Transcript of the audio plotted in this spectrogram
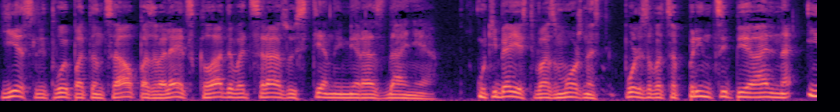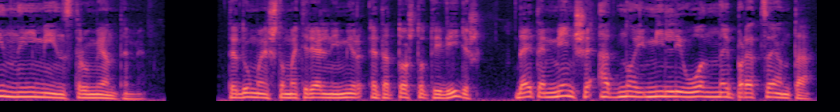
если твой потенциал позволяет складывать сразу стены мироздания? У тебя есть возможность пользоваться принципиально иными инструментами. Ты думаешь, что материальный мир – это то, что ты видишь? Да это меньше одной миллионной процента.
